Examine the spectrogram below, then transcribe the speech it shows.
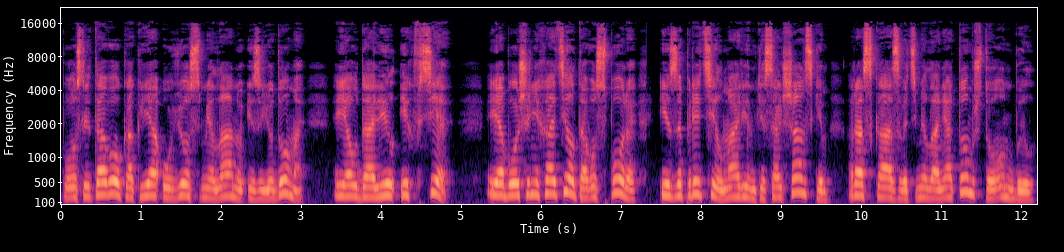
После того, как я увез Милану из ее дома, я удалил их все. Я больше не хотел того спора и запретил Маринке с Альшанским рассказывать Милане о том, что он был.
